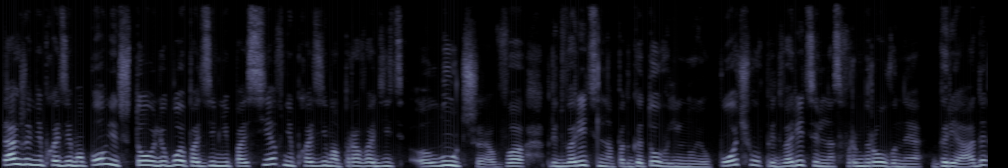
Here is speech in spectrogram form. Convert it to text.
Также необходимо помнить, что любой подзимний посев необходимо проводить э, лучше в предварительно подготовленную почву, в предварительно сформированные гряды.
